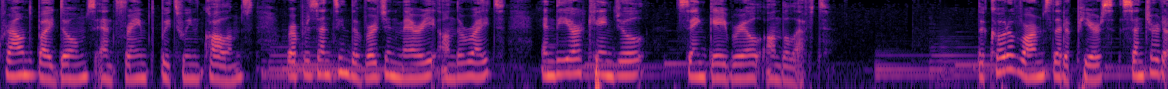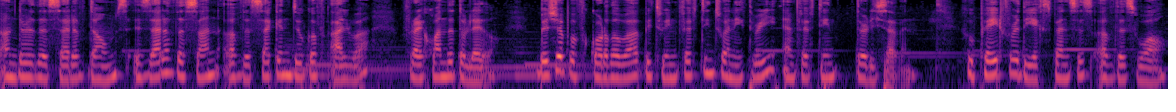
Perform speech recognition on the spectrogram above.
crowned by domes and framed between columns, representing the Virgin Mary on the right and the Archangel Saint Gabriel on the left. The coat of arms that appears centered under the set of domes is that of the son of the second Duke of Alba, Fray Juan de Toledo, Bishop of Córdoba between 1523 and 1537, who paid for the expenses of this wall.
